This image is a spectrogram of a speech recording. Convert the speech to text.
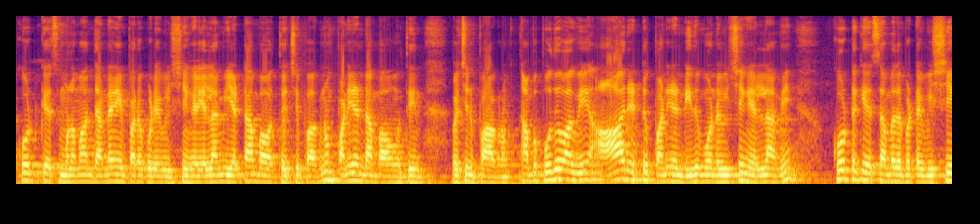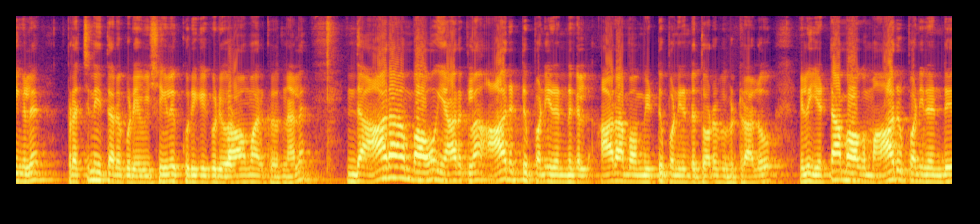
கோர்ட் கேஸ் மூலமாக தண்டனை பெறக்கூடிய விஷயங்கள் எல்லாமே எட்டாம் பாவத்தை வச்சு பார்க்கணும் பன்னிரெண்டாம் பாவத்தையும் வச்சுன்னு பார்க்கணும். அப்போ பொதுவாகவே ஆறு எட்டு பன்னிரெண்டு இது போன்ற விஷயங்கள் எல்லாமே கோர்ட்டு சம்மந்தப்பட்ட விஷயங்களை பிரச்சனை தரக்கூடிய விஷயங்களை குறிக்கக்கூடிய பாவமாக இருக்கிறதுனால இந்த ஆறாம் பாவம் யாருக்கெல்லாம்? ஆறு எட்டு பன்னிரெண்டுகள் ஆறாம் பாவம் எட்டு பன்னிரெண்டு தொடர்பு பெற்றாலோ இல்லை எட்டாம் பாவம் ஆறு பன்னிரெண்டு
